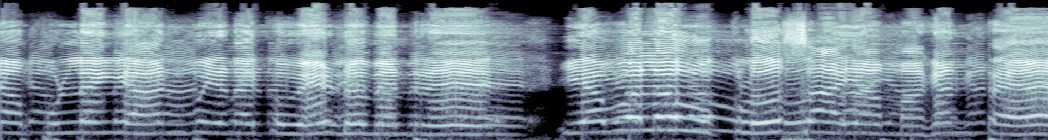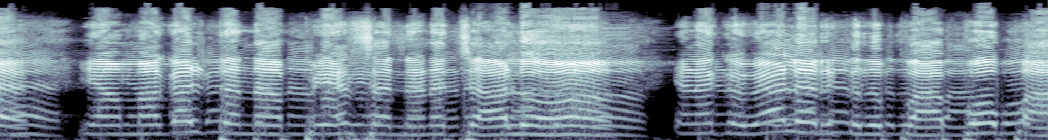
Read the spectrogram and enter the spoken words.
என் பிள்ளைங்க அன்பு எனக்கு வேண்டும் என்று எவ்வளவு க்ளோஸா என் மகன்கிட்ட என் மகள்கிட்ட நான் பேச நினைச்சாலும் எனக்கு வேலை இருக்குதுப்பா போப்பா.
